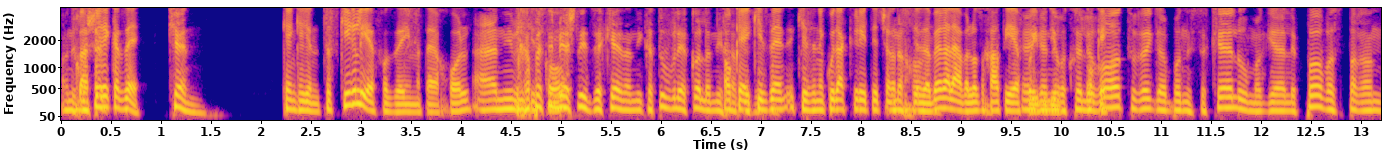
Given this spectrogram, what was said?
אני חושב בפרק הזה. כן כן כן כן תזכיר לי איפה זה אם אתה יכול. אני מחפש. אם יש לי את זה כן אני כתוב לי הכל אני אוקיי אחפש כי את זה כי זה נקודה קריטית שרציתי נכון. לדבר עליה אבל לא זכרתי איפה היא רגע אני בדיוק. רוצה אוקיי. לראות רגע בוא נסתכל הוא מגיע לפה ואז פארן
